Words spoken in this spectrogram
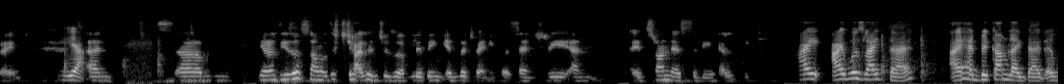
right? Yeah. And um, you know these are some of the challenges of living in the 21st century and it's not necessarily healthy. I i was like that. I had become like that. Uh,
